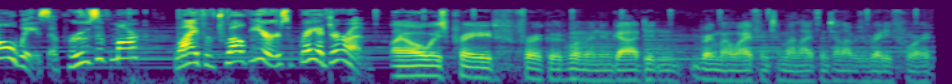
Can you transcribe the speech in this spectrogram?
always approves of Mark, wife of 12 years, Rhea Durham. I always prayed for a good woman, and God didn't bring my wife into my life until I was ready for it.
